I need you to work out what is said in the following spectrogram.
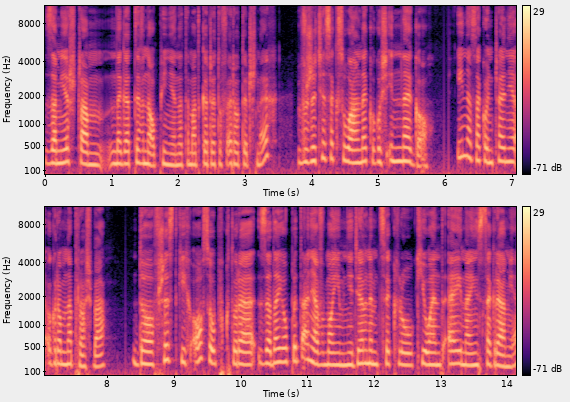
zamieszczam negatywne opinie na temat gadżetów erotycznych w życie seksualne kogoś innego. I na zakończenie ogromna prośba do wszystkich osób, które zadają pytania w moim niedzielnym cyklu QA na Instagramie,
